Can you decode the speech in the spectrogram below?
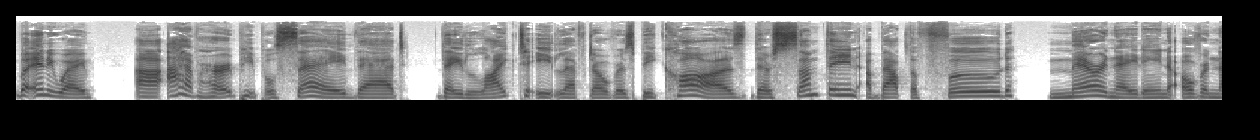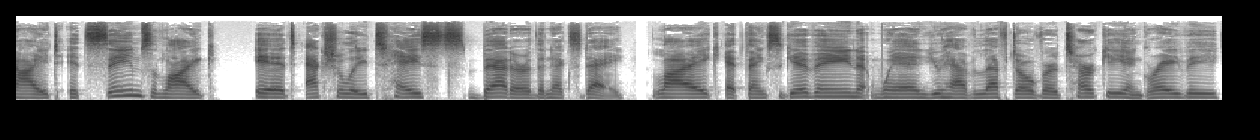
But anyway, uh, I have heard people say that they like to eat leftovers because there's something about the food marinating overnight. It seems like it actually tastes better the next day. Like at Thanksgiving, when you have leftover turkey and gravy,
